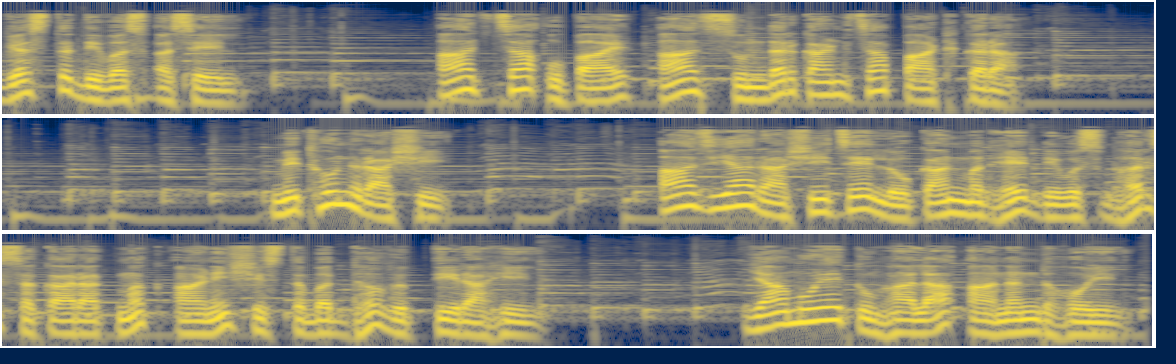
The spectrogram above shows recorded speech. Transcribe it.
व्यस्त दिवस असेल. आजचा उपाय आज सुंदरकांडचा पाठ करा. मिथुन राशी. आज या राशीचे लोकांमध्ये दिवसभर सकारात्मक आणि शिस्तबद्ध वृत्ती राहील. यामुळे तुम्हाला आनंद होईल.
